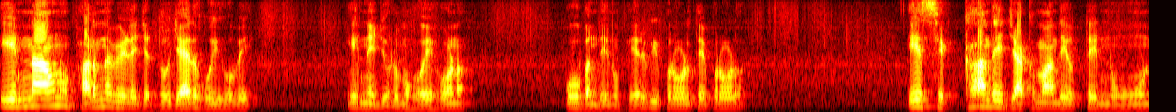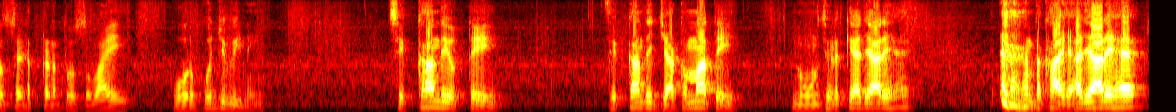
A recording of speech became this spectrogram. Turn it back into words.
ਇੰਨਾ ਉਹਨੂੰ ਫੜਨ ਵੇਲੇ ਜਦੋਜਹਿਦ ਹੋਈ ਹੋਵੇ, ਇੰਨੇ ਜ਼ੁਲਮ ਹੋਏ ਹੋਣ, ਉਹ ਬੰਦੇ ਨੂੰ ਫਿਰ ਵੀ ਪਰੋਲ ਤੇ ਪਰੋਲ। ਇਹ ਸਿੱਖਾਂ ਦੇ ਜ਼ਖਮਾਂ ਦੇ ਉੱਤੇ ਨੂਨ ਸਿੜਕਣ ਤੋਂ ਸਿਵਾਏ ਹੋਰ ਕੁਝ ਵੀ ਨਹੀਂ। ਸਿੱਖਾਂ ਦੇ ਉੱਤੇ, ਸਿੱਖਾਂ ਦੇ ਜ਼ਖਮਾਂ ਤੇ ਨੂਨ ਸਿੜਕਿਆ ਜਾ ਰਿਹਾ ਹੈ। ਦਿਖਾਇਆ ਜਾ ਰਿਹਾ ਹੈ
